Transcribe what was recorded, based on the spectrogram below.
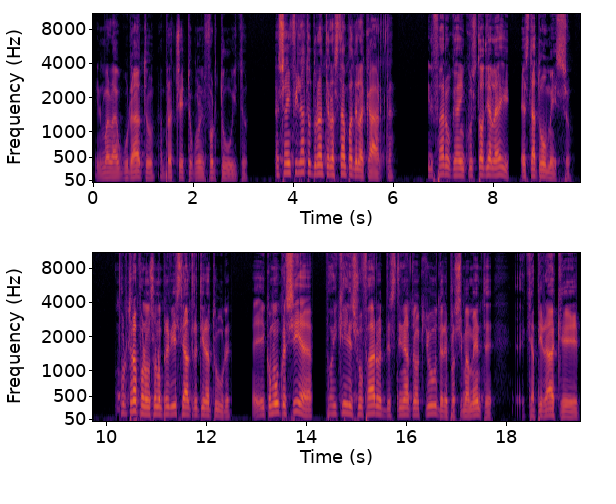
il malaugurato a braccetto con il fortuito. S'è infilato durante la stampa della carta. Il faro che ha in custodia lei è stato omesso. Purtroppo non sono previste altre tirature. E comunque sia, poiché il suo faro è destinato a chiudere prossimamente, eh, capirà che...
